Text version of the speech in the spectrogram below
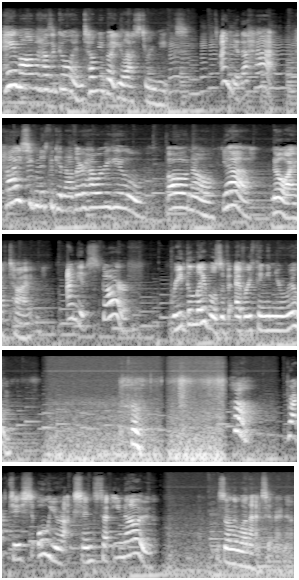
Hey mom, how's it going? Tell me about your last three weeks. I knit a hat. Hi, significant other, how are you? Oh no, yeah. No, I have time. I need a scarf. Read the labels of everything in your room. Huh. Huh. Practice all your accents that you know. There's only one accent right now.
